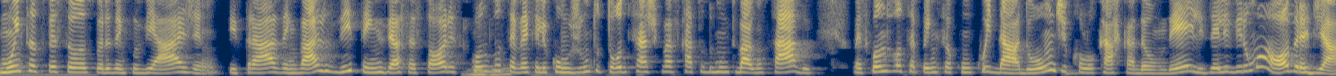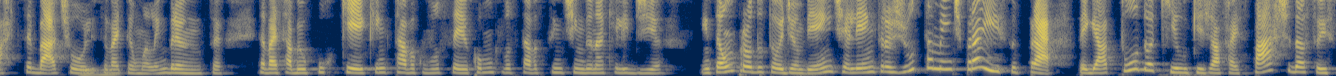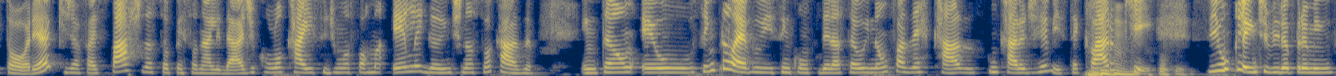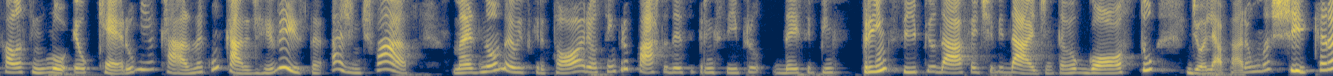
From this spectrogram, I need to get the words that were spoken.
Muitas pessoas, por exemplo, viajam e trazem vários itens e acessórios que quando Uhum. você vê aquele conjunto todo, você acha que vai ficar tudo muito bagunçado, mas quando você pensa com cuidado onde colocar cada um deles, ele vira uma obra de arte. Você bate o olho, você Uhum. vai ter uma lembrança, você vai saber o porquê, quem estava com você, como que você estava se sentindo naquele dia. Então, o produtor de ambiente, ele entra justamente para isso, para pegar tudo aquilo que já faz parte da sua história, que já faz parte da sua personalidade e colocar isso de uma forma elegante na sua casa. Então, eu sempre levo isso em consideração e não fazer casas com cara de revista. É claro que se um cliente vira para mim e fala assim, Lô, eu quero minha casa com cara de revista, a gente faz. Mas no meu escritório, eu sempre parto desse princípio, desse prin- princípio da afetividade. Então, eu gosto de olhar para uma xícara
